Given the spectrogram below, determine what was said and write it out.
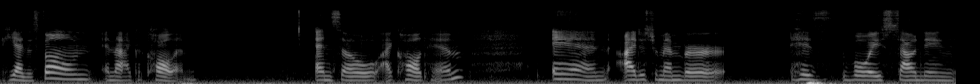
he has his phone and that I could call him. And so I called him, and I just remember his voice sounding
